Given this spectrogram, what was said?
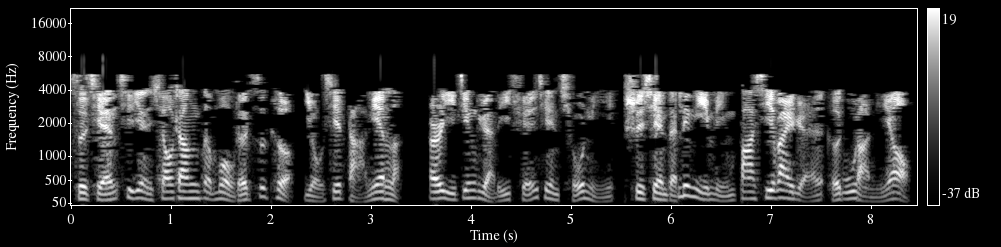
此前气焰嚣张的莫德斯特有些打蔫了。而已经远离全线球迷视线的另一名巴西外援格乌尔尼奥。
